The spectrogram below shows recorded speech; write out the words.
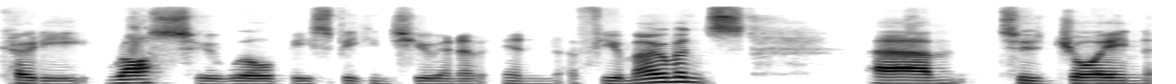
Cody Ross, who will be speaking to you in a, in a few moments, um, to join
